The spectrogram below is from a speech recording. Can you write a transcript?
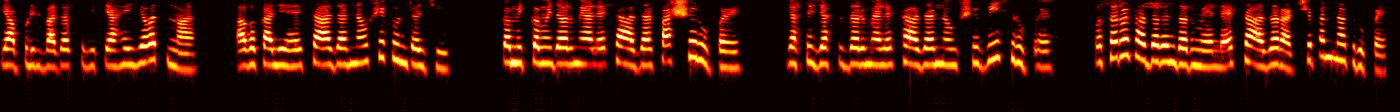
यापुढील बाजार समिती आहे यवतमाळ. आवक आली आहे सहा हजार नऊशे क्विंटलची. कमीत कमी दर मिळाले सहा हजार पाचशे रुपये जास्तीत जास्त दर मिळाले सहा हजार नऊशे वीस रुपये. व सर्वसाधारण दर मिळाले सहा हजार आठशे पन्नास रुपये.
